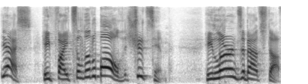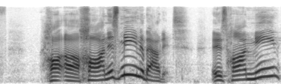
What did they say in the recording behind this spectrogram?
Yes, he fights a little ball that shoots him. He learns about stuff. Ha, uh, Han is mean about it. Is Han mean?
